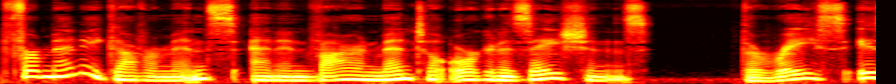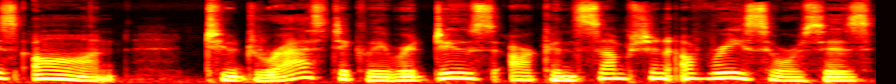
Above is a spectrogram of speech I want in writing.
For many governments and environmental organizations, the race is on to drastically reduce our consumption of resources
